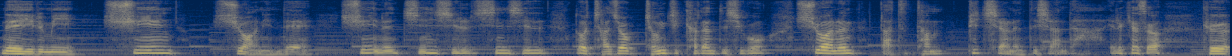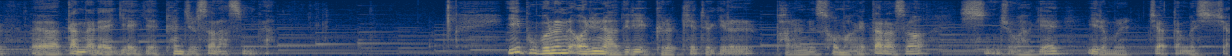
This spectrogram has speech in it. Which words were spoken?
내 이름이 쉰 슈안인데 쉰은 진실, 신실, 또 자적, 정직하다는 뜻이고 슈안은 따뜻함, 빛이라는 뜻이란다. 이렇게 해서 그 어, 깐난 애기에게 편지를 써놨습니다. 이 부부는 어린 아들이 그렇게 되기를 바라는 소망에 따라서 신중하게 이름을 지었던 것이죠.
